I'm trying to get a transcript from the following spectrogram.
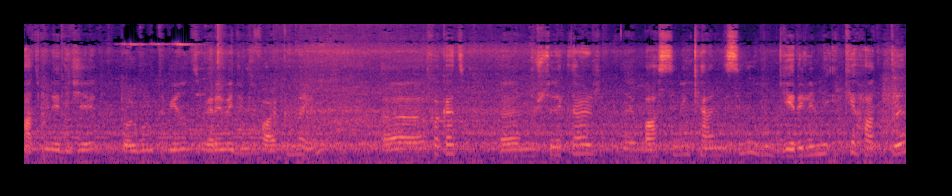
tatmin edici, doygunlukta bir yanıt veremediğim farkındayım. E, fakat e, müşterekler e, bahsinin kendisinin bu gerilimli iki hattı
